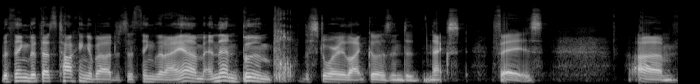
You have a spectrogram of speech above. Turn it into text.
the thing that that's talking about is the thing that I am, and then boom, the story like goes into next phase. Um,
